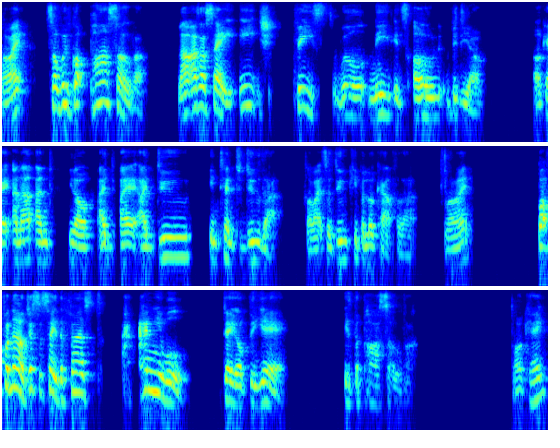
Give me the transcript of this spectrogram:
All right? So we've got Passover. Now, as I say, each feast will need its own video. Okay? And, I, and you know, I, I, I do intend to do that. All right? So do keep a lookout for that. All right? But for now, just to say, the first annual day of the year is the Passover. Okay,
